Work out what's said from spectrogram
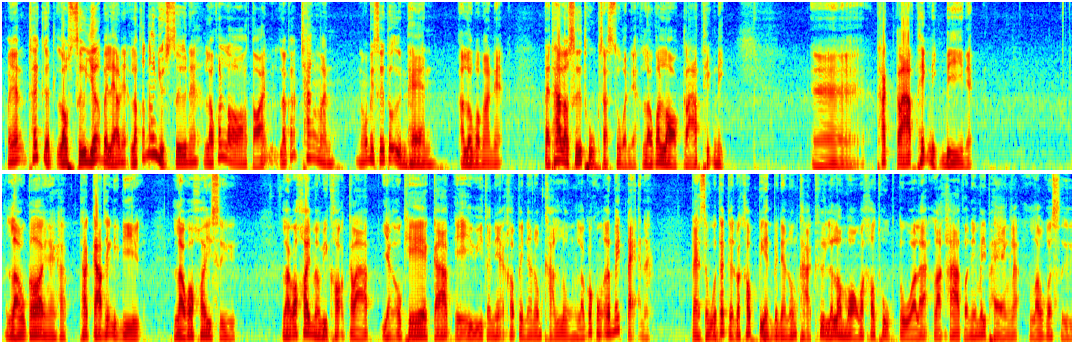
เพราะฉะนั้นถ้าเกิดเราซื้อเยอะไปแล้วเนี่ยเราก็ต้องหยุดซื้อนะ เราก็รอต่อแล้วก็ช่างมันเราก็ไปซื้อตัวอื่นแทนอารมณ์ประมาณเนี้ยแต่ถ้าเราซื้อถูกสัดส่วนเนี่ยเราก็รอกราฟเทคนิค ถ้ากราฟเทคนิคดีเนี่ยเราก็ยังไงครับถ้ากราฟเทคนิคดี เราก็ค่อยซื้อ เราก็ค่อยมาวิเคราะห์กราฟ อย่างโอเคกราฟ AAV ตอนนี้เขาเป็นแนวโน้มขาลง เราก็คงเออไม่แตะนะแต่สมมติถ้าเกิดว่าเขาเปลี่ยนเป็นแนวโน้มขาขึ้น แล้วเรามองว่าเขาถูกตัวแล้วราคาตอนนี้ไม่แพงแล้วเราก็ซื้อ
